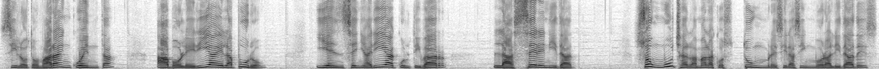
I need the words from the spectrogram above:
Si lo tomara en cuenta, abolería el apuro y enseñaría a cultivar la serenidad. Son muchas las malas costumbres y las inmoralidades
